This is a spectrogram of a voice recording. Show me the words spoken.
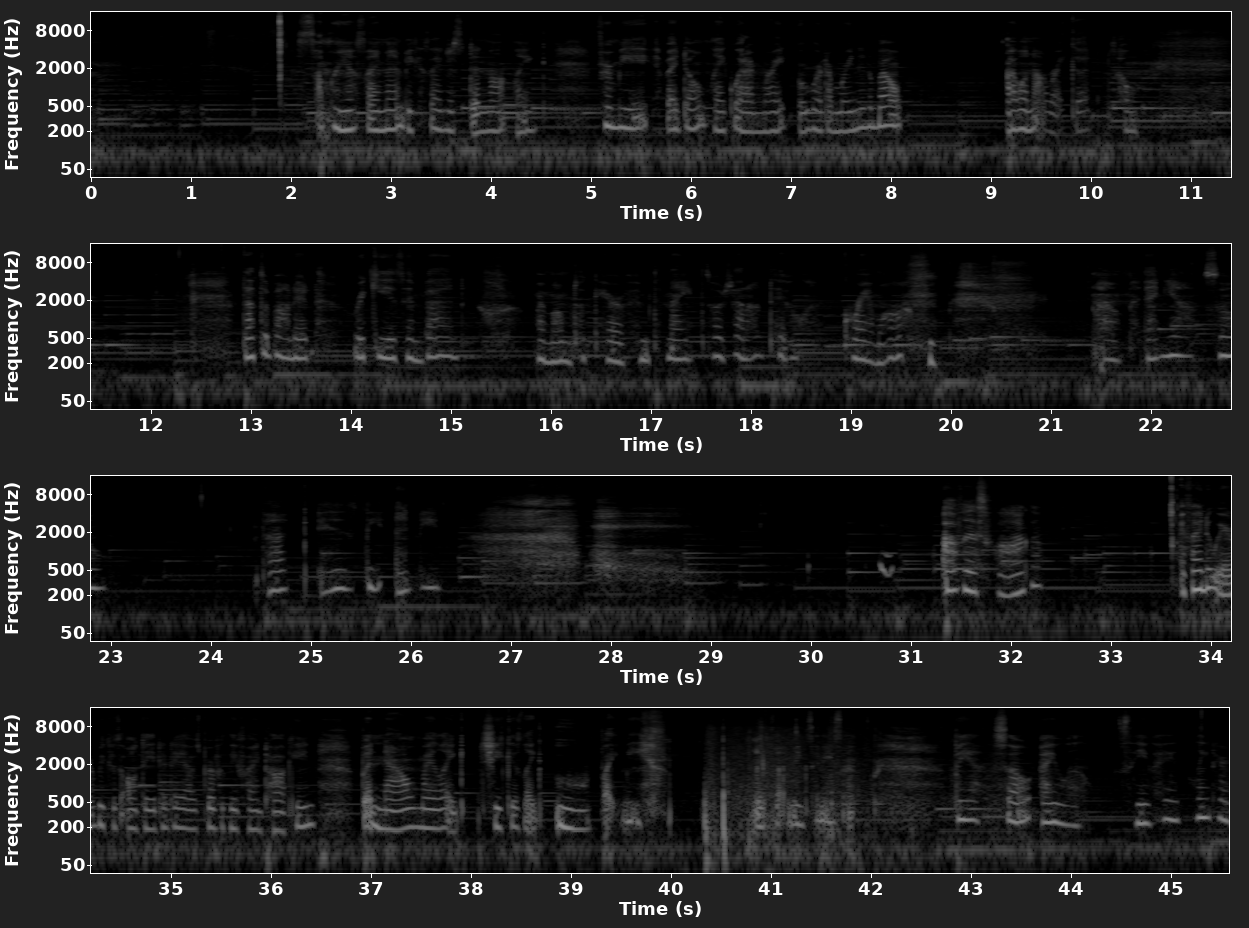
summary assignment because I just did not like for me if I don't like what I'm right or what I'm reading about I will not write good so that's about it Ricky is in bed my mom took care of him tonight, so shout out to grandma. um, and yeah, so that is the ending of this vlog. I find it weird because all day today I was perfectly fine talking, but now my like cheek is like, ooh, bite me. if that makes any sense. But yeah, so I will see you guys later.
